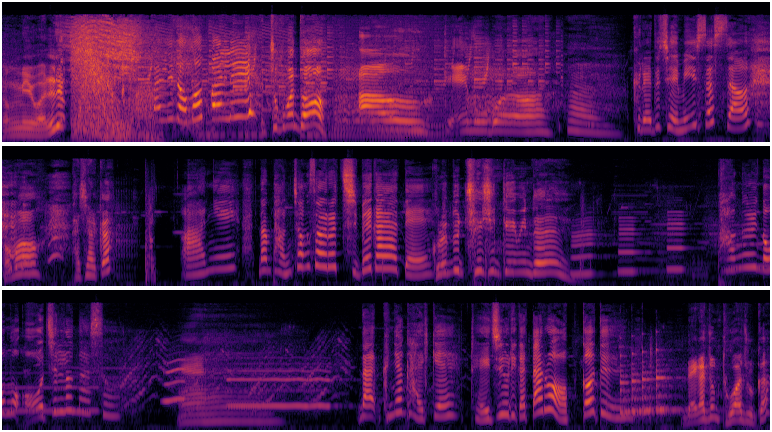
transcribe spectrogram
정리 완료. 빨리 넘어 빨리 조금만 더. 아우, 게임 오버야. 그래도 재미있었어 고마워. 다시 할까? 아니 난 방 청소하러 집에 가야 돼 그래도 최신 게임인데. 방을 너무 어질러 놔서 음, 나 그냥 갈게 돼지우리가 따로 없거든 내가 좀 도와줄까?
